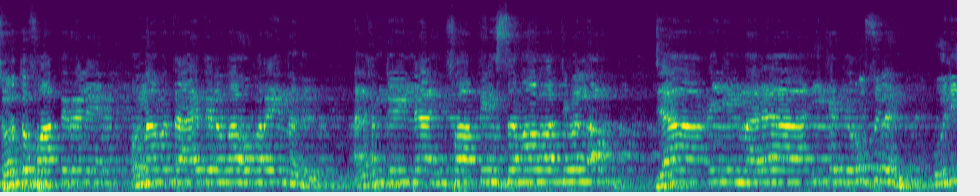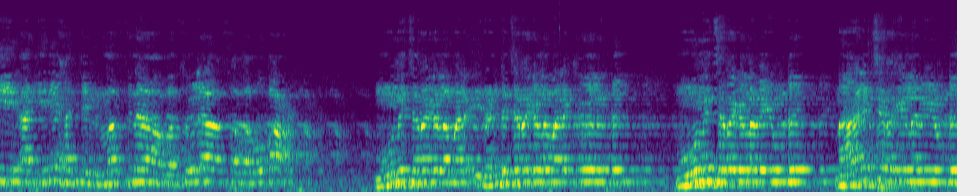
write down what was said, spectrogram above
സൂറത്തു ഫാത്തിറിലെ ഒന്നാമത്തെ ആയത്തിൽ അള്ളാഹു പറയുന്നത് അൽഹംദുലില്ലാഹി ഫാത്തിരി സമാവാതി വൽ അർദ് ജാഇൽ മലായികതി റുസുലൻ ഉലി അജ്നിഹതിൻ മത്ന വസുലാസ വറുബഅ മൂന്ന് ചിറകുള്ള മല രണ്ട് ചിറകുള്ള മലക്കുകളുണ്ട് മൂന്ന് ചിറകുള്ളവയുണ്ട് നാല് ചിറകുള്ളവയുണ്ട്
